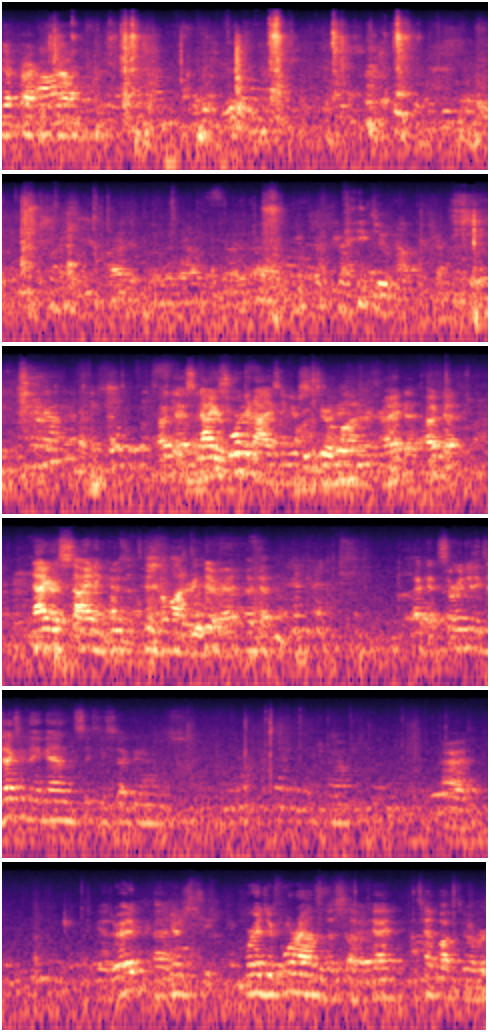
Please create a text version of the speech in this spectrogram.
Yep, practice round. Okay, so now you're organizing your system monitoring, right? Okay. Now you're assigning who's, who's monitoring who, right? Okay. Okay, so we're gonna do the exact same thing again, sixty seconds. All right. You guys ready? Uh, here's, we're gonna do four rounds of this stuff, okay? Ten bucks to whoever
